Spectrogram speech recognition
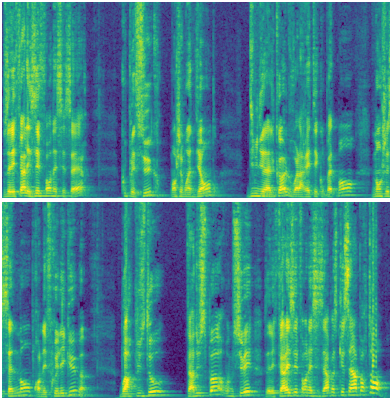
vous allez faire les efforts nécessaires. Couper le sucre, manger moins de viande, diminuer l'alcool, voire l'arrêter complètement, manger sainement, prendre des fruits et légumes, boire plus d'eau, faire du sport, vous me suivez Vous allez faire les efforts nécessaires parce que c'est important.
